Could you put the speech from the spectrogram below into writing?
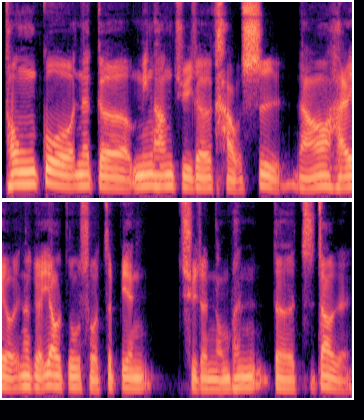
通过那个民航局的考试，然后还有那个药都所这边取得农喷的执照人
